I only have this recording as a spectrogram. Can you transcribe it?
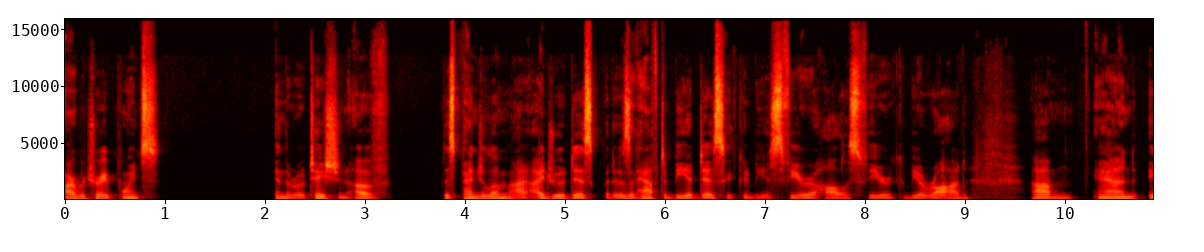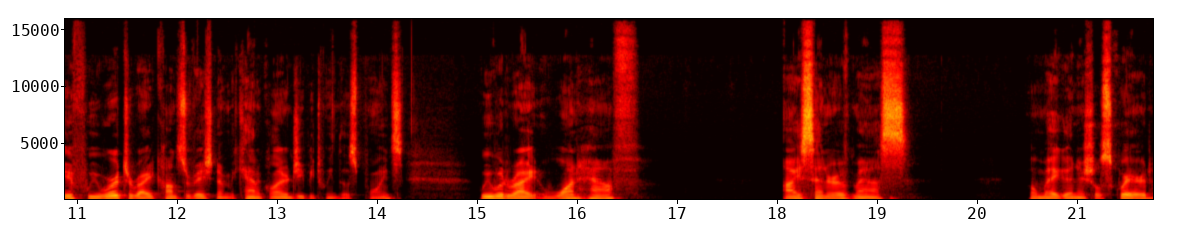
arbitrary points in the rotation of this pendulum. I, I, drew a disk, but it doesn't have to be a disk. It could be a sphere, a hollow sphere, it could be a rod. Um, and if we were to write conservation of mechanical energy between those points, we would write 1 half I center of mass omega initial squared.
